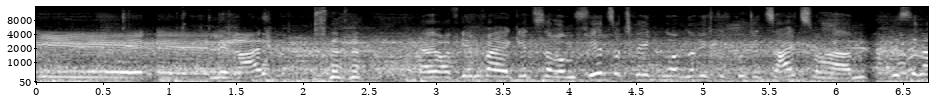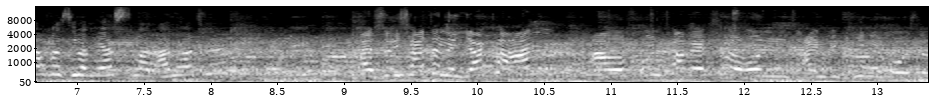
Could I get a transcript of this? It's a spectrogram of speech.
y eh, ligar. Ja, auf jeden Fall geht es darum, viel zu trinken und eine richtig gute Zeit zu haben. Wisst ihr noch, was sie beim ersten Mal anhatte? Also ich hatte eine Jacke an, auf Unterwäsche und ein Bikinihose.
